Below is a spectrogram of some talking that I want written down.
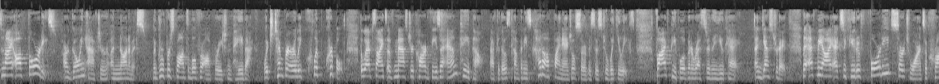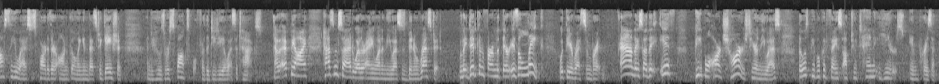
Tonight, authorities are going after Anonymous, the group responsible for Operation Payback, which temporarily crippled the websites of MasterCard, Visa, and PayPal after those companies cut off financial services to WikiLeaks. Five people have been arrested in the UK. And yesterday, the FBI executed 40 search warrants across the U.S. as part of their ongoing investigation into who's responsible for the DDoS attacks. Now, the FBI hasn't said whether anyone in the U.S. has been arrested, but they did confirm that there is a link with the arrests in Britain. And they said that if people are charged here in the U.S., those people could face up to 10 years in prison.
